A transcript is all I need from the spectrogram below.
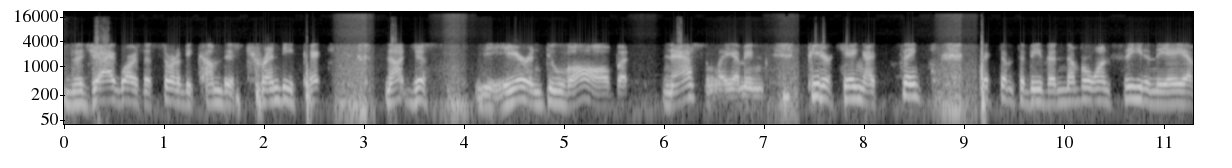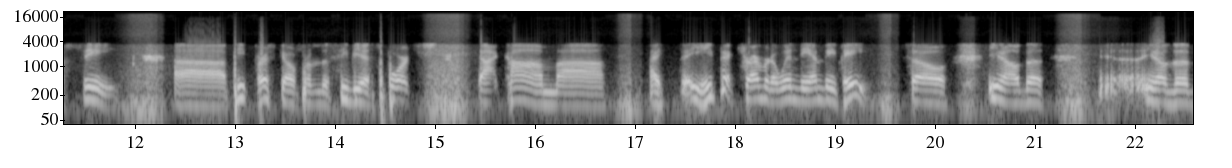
the Jaguars have sort of become this trendy pick, not just here in Duval, but nationally. I mean, Peter King, I think, picked them to be the number one seed in the AFC. Uh, Pete Prisco from the CBS Sports.com, uh, I, he picked Trevor to win the MVP. So, you know, the, uh, you know, the,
